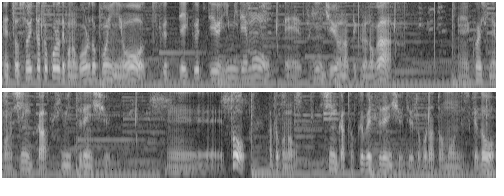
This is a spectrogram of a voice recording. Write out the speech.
えっと、そういったところでこのゴールドコインを作っていくっていう意味でも、えー、次に重要になってくるのが、えー、これですねこの進化秘密練習、えとあとこの進化特別練習というところだと思うんですけど、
